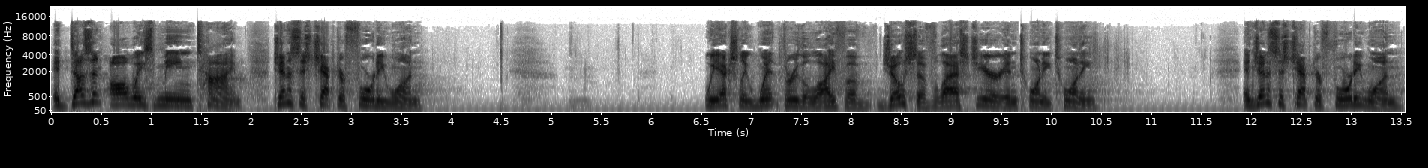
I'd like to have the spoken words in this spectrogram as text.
it doesn't always mean time. Genesis chapter 41 we actually went through the life of Joseph last year in 2020. In Genesis chapter 41,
